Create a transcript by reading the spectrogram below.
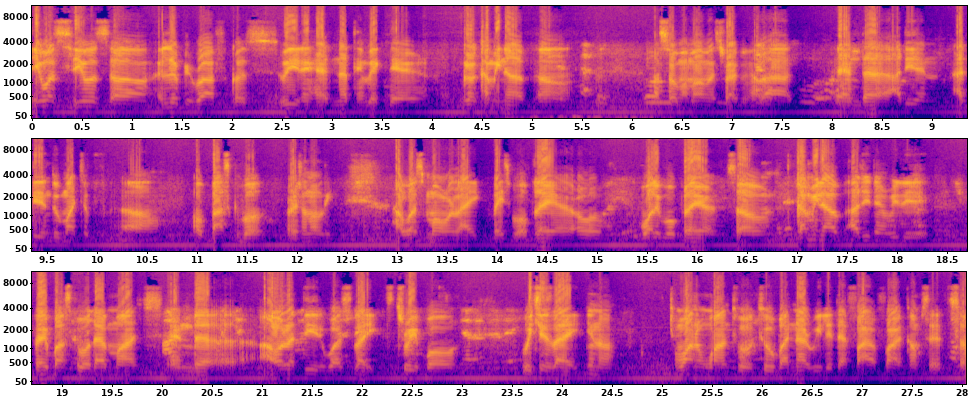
it was it was uh, a little bit rough because we didn't have nothing back there. Girl coming up, uh, I saw my mom struggling a lot, and I didn't I didn't do much of of basketball personally. I was more like baseball player or volleyball player. So coming up, I didn't really play basketball that much, and uh, all I did was like street ball, which is like you know one on one, two on two, but not really that five far far concept. So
